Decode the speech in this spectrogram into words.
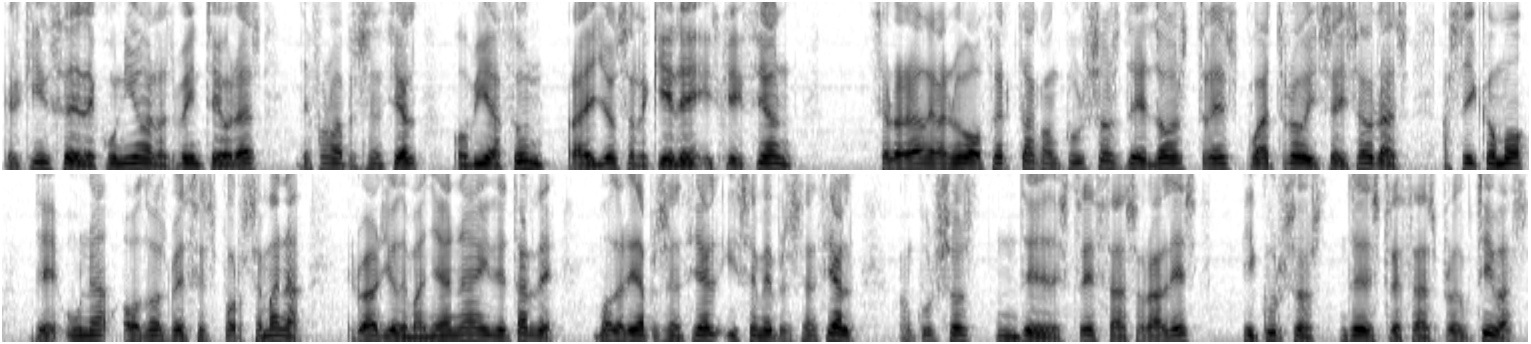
el 15 de junio a las 20 horas de forma presencial o vía Zoom. Para ello se requiere inscripción. Se hablará de la nueva oferta con cursos de 2, 3, 4 y 6 horas, así como de una o dos veces por semana, el horario de mañana y de tarde, modalidad presencial y semipresencial, con cursos de destrezas orales y cursos de destrezas productivas.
